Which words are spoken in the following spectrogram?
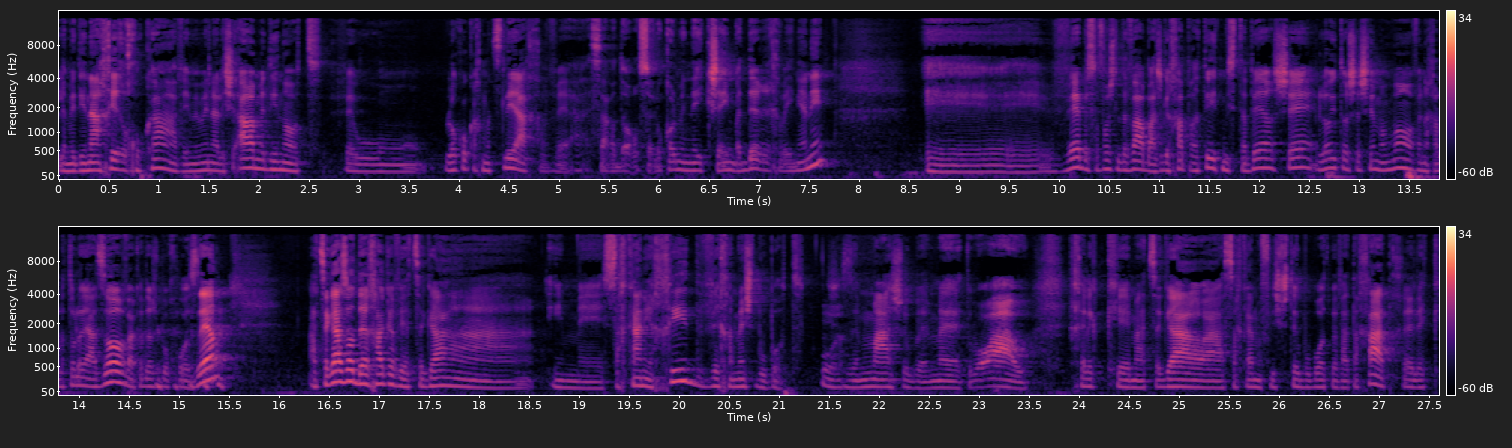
למדינה הכי רחוקה וממנה לשאר המדינות, והוא לא כל כך מצליח, ושר הדואר עושה לו כל מיני קשיים בדרך ועניינים. אה, ובסופו של דבר, בהשגחה פרטית, מסתבר שלא יטוש השם עמו ונחלתו לא יעזוב, והקדוש ברוך הוא עוזר. ההצגה הזאת, דרך אגב, היא הצגה עם אה, שחקן יחיד וחמש בובות. זה משהו באמת, וואו. חלק אה, מההצגה, השחקן מפעיל שתי בובות בבת אחת, חלק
